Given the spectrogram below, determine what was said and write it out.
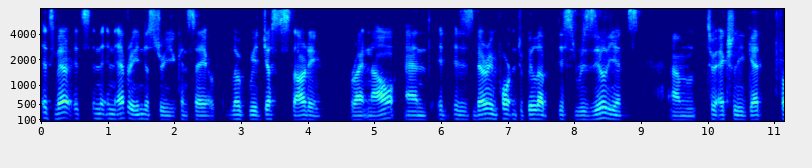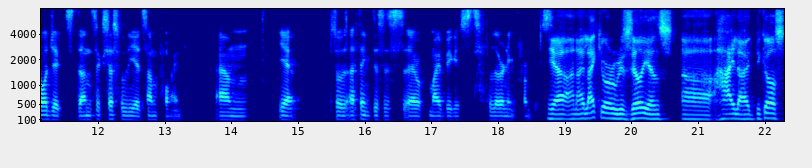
it's very it's in in every industry you can say, okay, look, we're just starting right now. And it, it is very important to build up this resilience um, to actually get projects done successfully at some point. Um, yeah, so I think this is uh, my biggest learning from this. Yeah, and I like your resilience uh, highlight because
